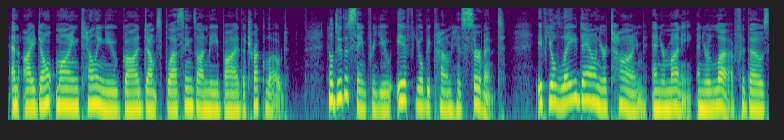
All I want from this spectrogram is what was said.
And I don't mind telling you, God dumps blessings on me by the truckload. He'll do the same for you if you'll become his servant. If you'll lay down your time and your money and your love for those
